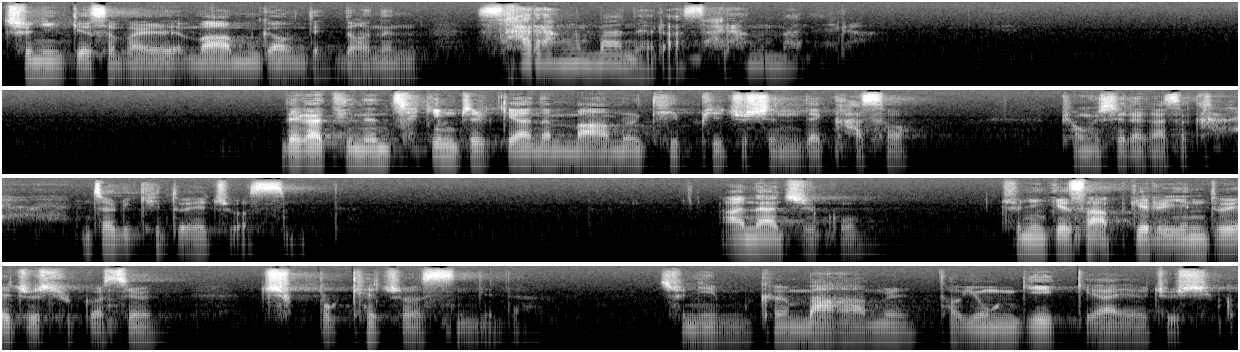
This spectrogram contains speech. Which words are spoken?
주님께서 말, 마음 가운데 너는 사랑만 해라, 사랑만 해라. 내가 뒤는 책임질게 하는 마음을 깊이 주시는데 가서 병실에 가서 간절히 기도해 주었습니다. 안아주고 주님께서 앞길을 인도해 주실 것을 축복해 주었습니다. 주님 그 마음을 더 용기 있게 하여 주시고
